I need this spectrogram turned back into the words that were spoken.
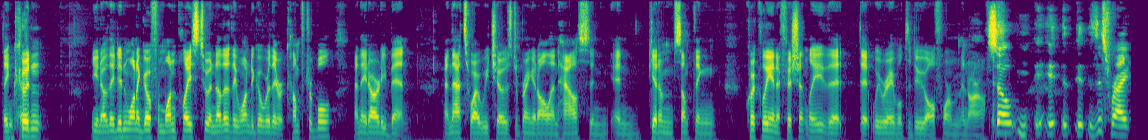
They couldn't, you know, they didn't want to go from one place to another. They wanted to go where they were comfortable and they'd already been. And that's why we chose to bring it all in house and, and get them something quickly and efficiently that, that we were able to do all for them in our office. So, is this right?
